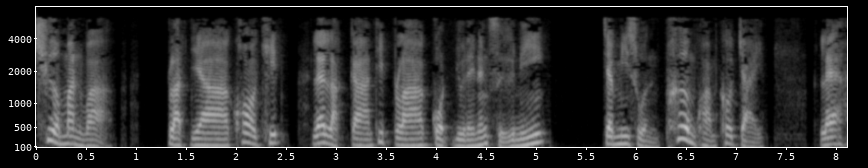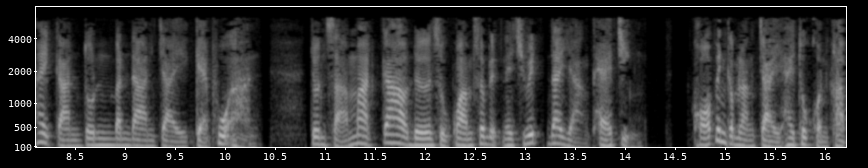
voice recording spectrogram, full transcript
เชื่อมั่นว่า ปรัชญาข้อคิดและหลักการที่ปรากฏอยู่ในหนังสือนี้ จะมีส่วนเพิ่มความเข้าใจ และให้การดลบันดาลใจแก่ผู้อ่าน จนสามารถก้าวเดินสู่ความสำเร็จในชีวิตได้อย่างแท้จริง ขอเป็นกำลังใจให้ทุกคนครับ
